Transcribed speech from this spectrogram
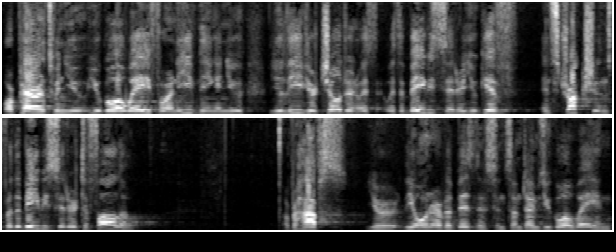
or parents, when you, you go away for an evening and you, you leave your children with, with a babysitter, you give instructions for the babysitter to follow. Or perhaps you're the owner of a business and sometimes you go away and,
